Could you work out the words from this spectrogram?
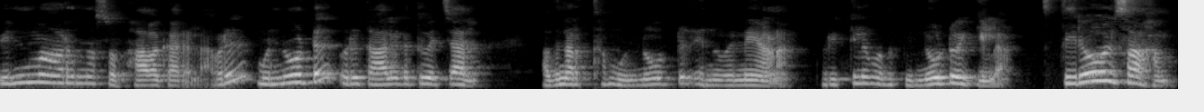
പിന്മാറുന്ന സ്വഭാവക്കാരല്ല. അവർ മുന്നോട്ട് ഒരു കാലെടുത്ത് വെച്ചാൽ അതിനർത്ഥം മുന്നോട്ട് എന്ന് തന്നെയാണ്. ഒരിക്കലും അത് പിന്നോട്ട് വയ്ക്കില്ല. സ്ഥിരോത്സാഹം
